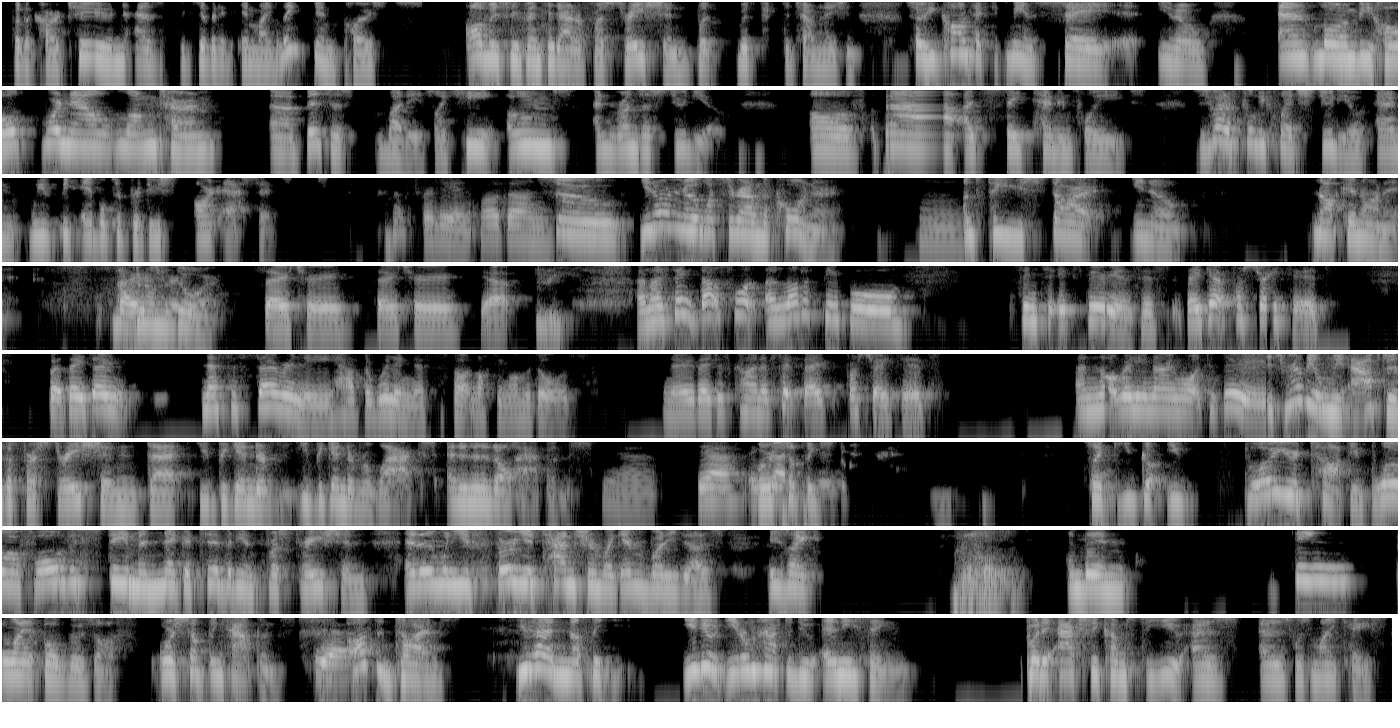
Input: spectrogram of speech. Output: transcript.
for the cartoon, as exhibited in my LinkedIn posts, obviously vented out of frustration, but with determination. So he contacted me and say, you know, and lo and behold, we're now long term uh, business buddies. Like he owns and runs a studio of about, I'd say, 10 employees. So he's got a fully fledged studio, and we've been able to produce art assets. That's brilliant. Well done. So you don't know what's around the corner Mm. until you start, you know, knocking on it, So knocking on the door. So true. So true. Yeah. And I think that's what a lot of people seem to experience is they get frustrated, but they don't necessarily have the willingness to start knocking on the doors. You know, they just kind of sit there frustrated and not really knowing what to do. It's really only after the frustration that you begin to you begin to relax, and then it all happens, Yeah. Yeah. Exactly. or something starts. It's like you go you blow your top, you blow off all the steam and negativity and frustration, and then when you throw your tantrum like everybody does, it's like, and then, ding, the light bulb goes off, or something happens. Yeah. oftentimes you had nothing. You do you don't have to do anything but it actually comes to you as as was my case.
